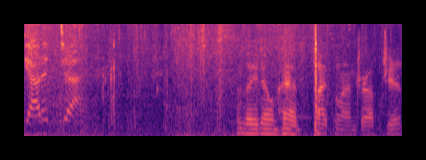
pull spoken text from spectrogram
Got it done. They don't have pipeline drop yet.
